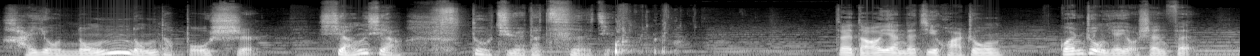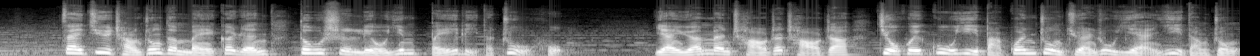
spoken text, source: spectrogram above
还有浓浓的不适，想想都觉得刺激。在导演的计划中，观众也有身份，在剧场中的每个人都是柳荫北里的住户。演员们吵着吵着，就会故意把观众卷入演绎当中，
